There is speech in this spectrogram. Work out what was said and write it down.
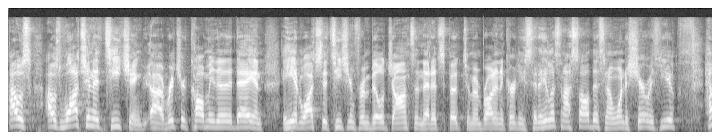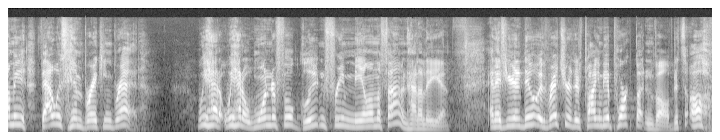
I was, I was watching a teaching. Uh, Richard called me the other day and he had watched a teaching from Bill Johnson that had spoke to him and brought in a encouragement. He said, hey, listen, I saw this and I wanted to share it with you. How many, that was him breaking bread. We had, we had a wonderful gluten-free meal on the phone, hallelujah. And if you're going to do it with Richard, there's probably going to be a pork butt involved. It's, oh,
